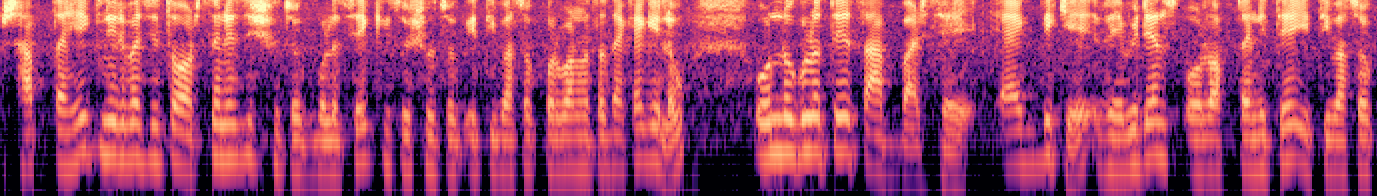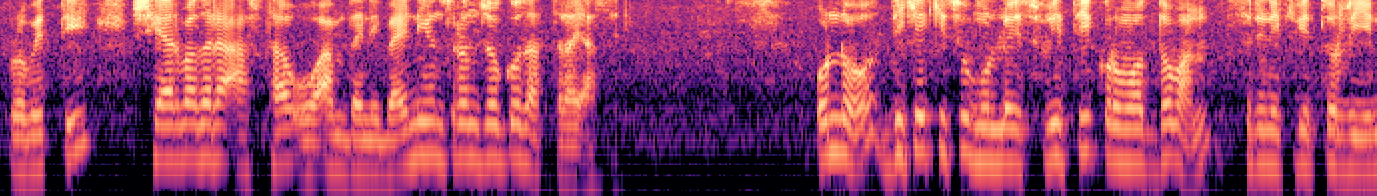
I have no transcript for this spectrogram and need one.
সাপ্তাহিক নির্বাচিত অর্থনীতির সূচক বলেছে। কিছু সূচক ইতিবাচক প্রবণতা দেখা গেলেও অন্যগুলোতে চাপ বাড়ছে। একদিকে রেভিডেন্স ও রপ্তানিতে ইতিবাচক প্রবৃত্তি শেয়ার বাজারে আস্থা ও আমদানি ব্যয় নিয়ন্ত্রণযোগ্য যাত্রায় আছে। অন্য দিকে কিছু মূল্যস্ফীতি ক্রমবর্ধমান শ্রেণীকৃত ঋণ,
